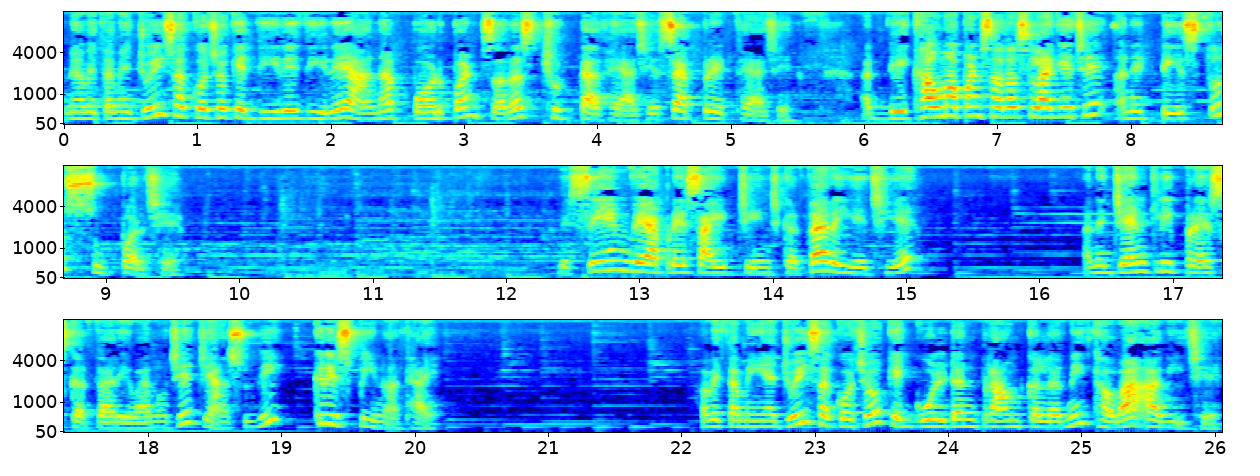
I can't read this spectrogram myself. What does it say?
અને હવે તમે જોઈ શકો છો કે ધીરે ધીરે આના પડ પણ સરસ છૂટા થયા છે સેપરેટ થયા છે. દેખાવમાં પણ સરસ લાગે છે અને ટેસ્ટ તો સુપર છે. સેમ વે આપણે સાઈડ ચેન્જ કરતા રહીએ છીએ અને જેન્ટલી પ્રેસ કરતા રહેવાનું છે જ્યાં સુધી ક્રિસ્પી ન થાય. હવે તમે અહીંયા જોઈ શકો છો કે ગોલ્ડન બ્રાઉન કલરની થવા આવી છે.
